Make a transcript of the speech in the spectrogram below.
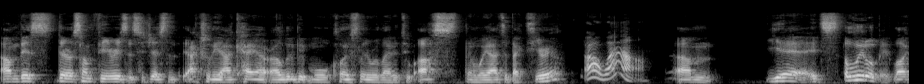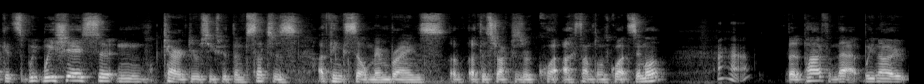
Um, there's there are some theories that suggest that actually archaea are a little bit more closely related to us than we are to bacteria. Oh wow. Yeah, it's a little bit like it's we, we share certain characteristics with them, such as I think cell membranes of, of the structures are quite are sometimes quite similar. Uh-huh. But apart from that, we know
